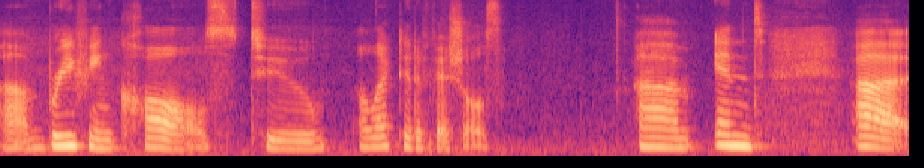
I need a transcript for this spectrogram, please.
um, briefing calls to elected officials. Um, and uh,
